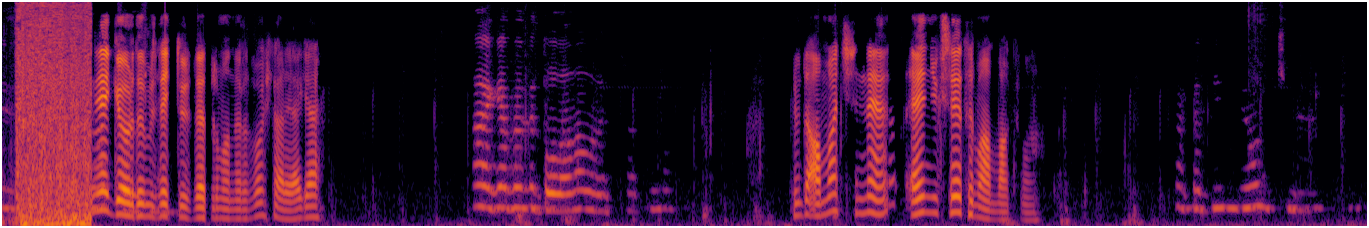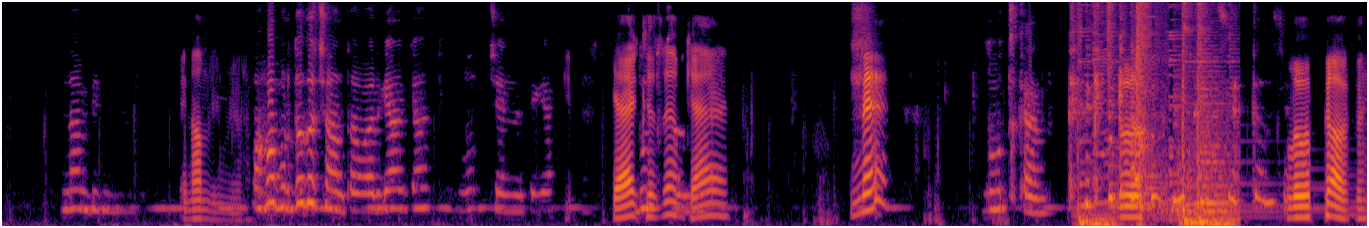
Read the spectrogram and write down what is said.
Biz- Niye gördüğümüz ek düzlüğe tırmanıyoruz? Boş ver ya gel. Ha gel böyle dolanalım etrafında. Şimdi amaç ne? En yükseğe tırmanmak mı? Kanka bilmiyorum ki ne. İnan bilmiyorum. İnan bilmiyorum. Aha burada da çanta var. Gel gel. Loot cenneti gel. Gel Loot kızım kanka. gel. Ne? Loot kan. Loot, loot kahve.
